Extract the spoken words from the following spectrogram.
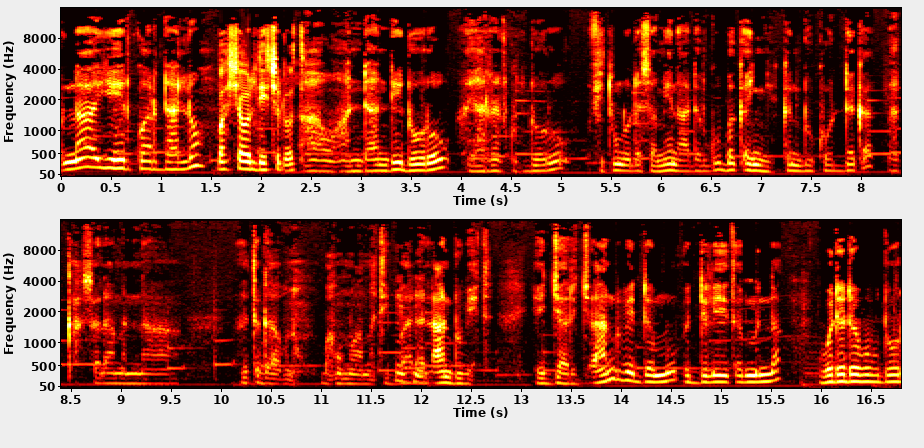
እና እየሄድኩ አርዳለሁ። ባሻ ወልዴ ችሎት። አዎ አንዳንዴ ዶሮ ያረድኩት ዶሮ ፊቱን ወደ ሰሜን አድርጎ በቀኝ ክንዱ ከወደቀ በቃ ሰላምና ጥጋብ ነው በአሁኑ አመት ይባላል። አንዱ ቤት አርጭ፣ አንዱ ቤት ደግሞ እድሌ ይጠምና ወደ ደቡብ ዶሮ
